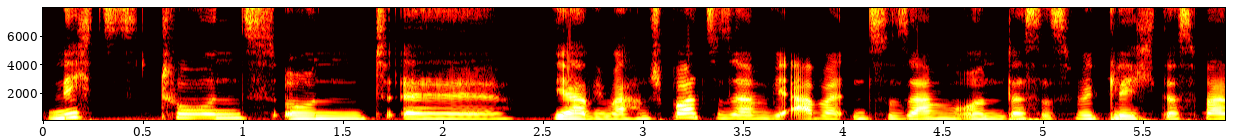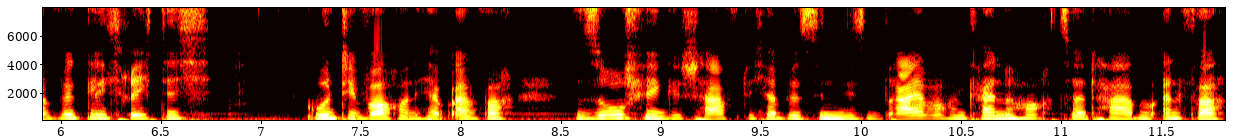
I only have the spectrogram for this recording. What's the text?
Nichtstuns und äh, ja, wir machen Sport zusammen, wir arbeiten zusammen und das ist wirklich, das war wirklich richtig gut die Woche und ich habe einfach so viel geschafft. Ich habe jetzt in diesen drei Wochen keine Hochzeit haben, einfach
